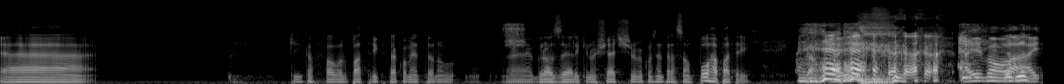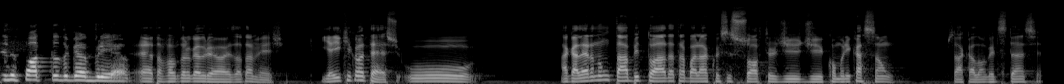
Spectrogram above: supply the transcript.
É, Quem tá falando? O Patrick tá comentando é, groselha aqui no chat, tirou minha concentração. Porra, Patrick. Então, aí, aí vamos Eu lá. tô Aí, foto do Gabriel. é, tá falando do Gabriel, exatamente. E aí o que acontece? O... A galera não tá habituada a trabalhar com esse software de, de comunicação, saca? A longa distância.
